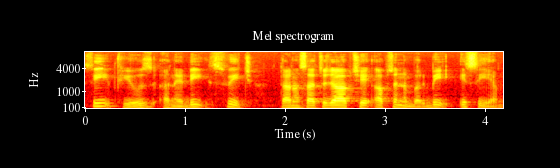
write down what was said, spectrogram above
C fuse અને ડી સ્વિચ તો આનો સાચો જવાબ છે ઓપ્શન નંબર બી ઇસીએમ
